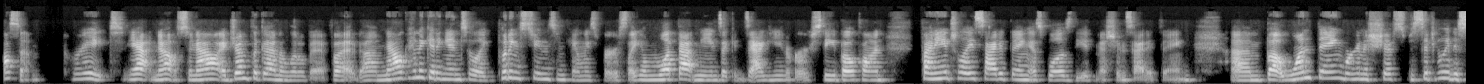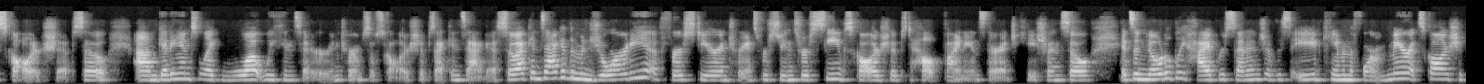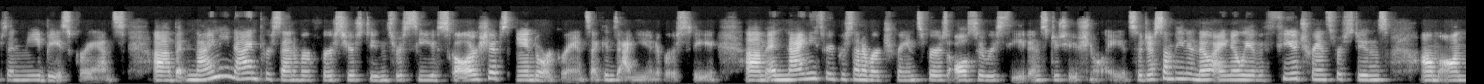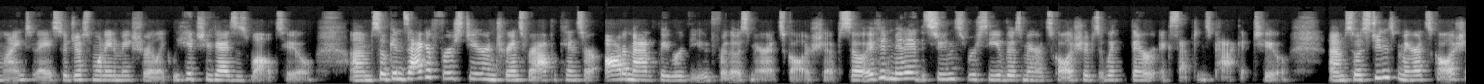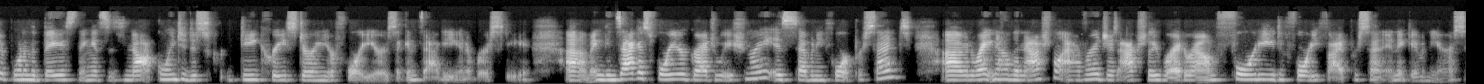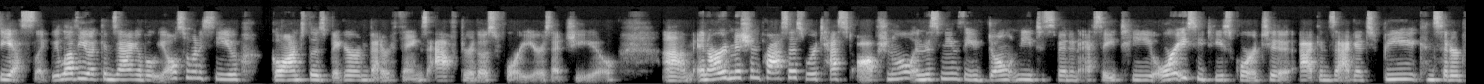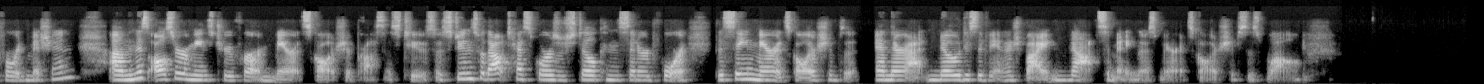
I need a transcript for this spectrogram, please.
Awesome. Great. Yeah, no. So now I jumped the gun a little bit, but um, now kind of getting into like putting students and families first, like and what that means like at Gonzaga University, both on financial aid side of thing as well as the admission side of thing. Um, but one thing we're going to shift specifically to scholarship. So um, getting into like what we consider in terms of scholarships at Gonzaga. So at Gonzaga, the majority of first year and transfer students receive scholarships to help finance their education. So it's a notably high percentage of this aid came in the form of merit scholarships and need-based grants. Uh, but 99% of our first year students receive scholarships and or grants at Gonzaga University. Um, and 93% of our transfers also receive institutional aid. So just something to note, I know we have a few transfer students um, online today. So just wanting to make sure like we hit you guys as well too. Um, so Gonzaga first year and transfer applicants are automatically reviewed for those merit scholarships. So if admitted, students receive those merit scholarships with their acceptance packet too. Um, so a student's merit scholarship, one of the biggest things is, is not going to decrease during your four years at Gonzaga University. Um, and Gonzaga's four year graduation rate is 74%. Um, and right now, the national average is actually right around 40 to 45% in a given year. So, yes, like we love you at Gonzaga, but we also want to see you go on to those bigger and better things after those four years at GU. Um, in our admission process, we're test optional, and this means that you don't need to submit an SAT or ACT score to at Gonzaga to be considered for admission. Um, and this also remains true for our merit scholarship process too. So students without test scores are still considered for the same merit scholarships, and they're at no disadvantage by not submitting those merit scholarships as well.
